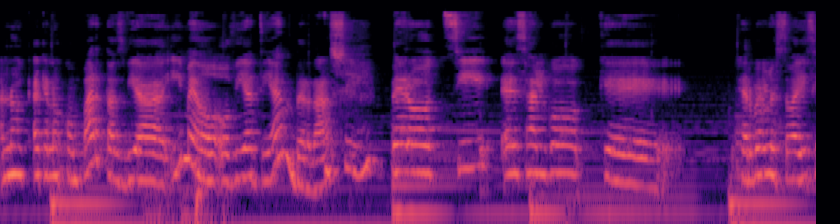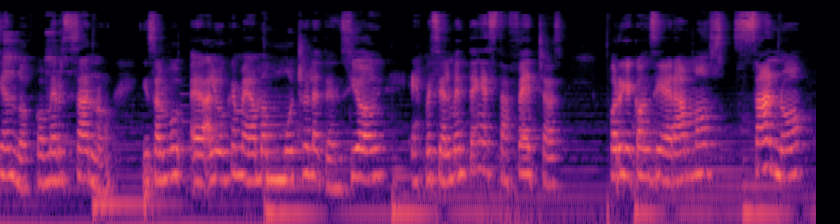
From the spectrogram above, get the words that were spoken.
a, nos- a que nos compartas vía email o vía DM, ¿verdad? Sí. Pero sí es algo que Herbert lo estaba diciendo, comer sano. Y es algo, eh, algo que me llama mucho la atención, especialmente en estas fechas, porque consideramos sano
